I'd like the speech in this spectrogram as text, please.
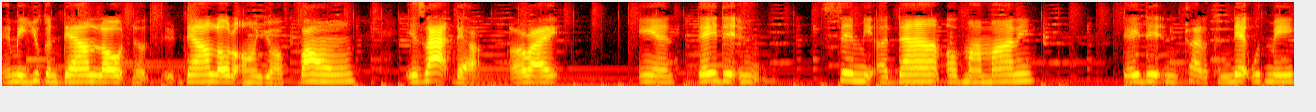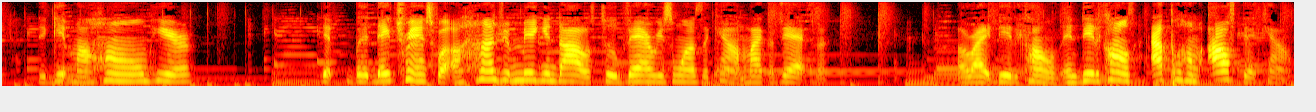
I mean, you can download the download it on your phone. It's out there, all right. And they didn't send me a dime of my money. They didn't try to connect with me to get my home here. But they transfer a hundred million dollars to various ones' account. Michael Jackson, all right, Diddy Combs, and Diddy Combs, I put him off the account.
